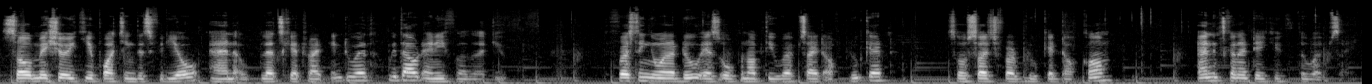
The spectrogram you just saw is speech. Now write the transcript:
So make sure you keep watching this video and let's get right into it without any further ado. The first thing you want to do is open up the website of Blooket. So search for blooket.com and it's going to take you to the website.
